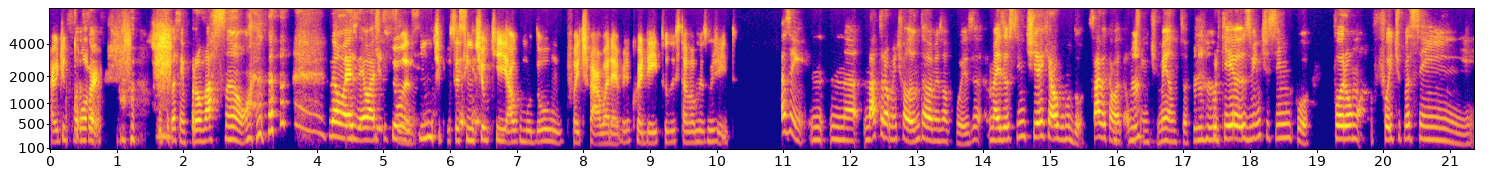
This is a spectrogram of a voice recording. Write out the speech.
hardcore. tipo assim, provação. Não, mas eu acho que sim. assim, tipo, você sentiu que algo mudou? Foi tipo, ah, whatever, acordei tudo estava ao mesmo jeito. Assim, naturalmente falando, estava a mesma coisa, mas eu sentia que algo mudou. Sabe aquela, um uhum. sentimento? Uhum. Porque os 25 foram, foi tipo assim,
